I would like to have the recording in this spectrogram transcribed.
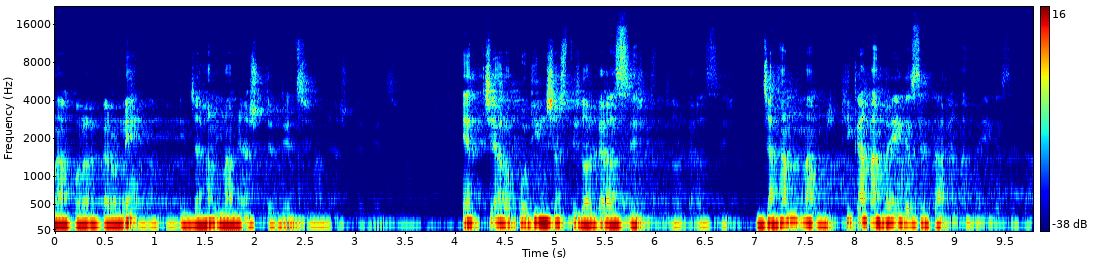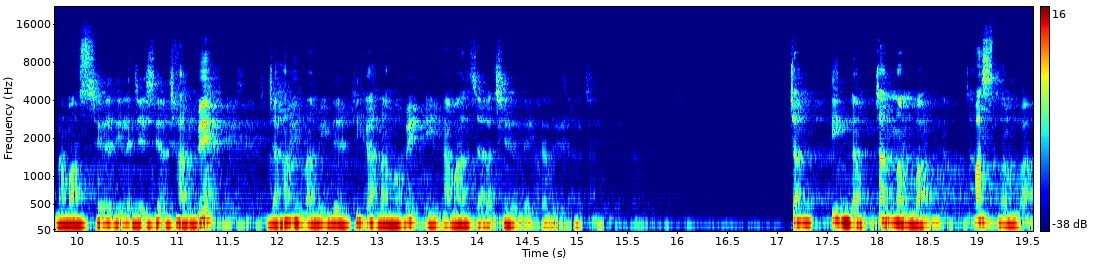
না পড়ার কারণে জাহান্নামে আসতে হয়েছে। এর চেয়ে আরও কঠিন শাস্তি দরকার আছে। জাহান্নাম ঠিকানা হয়ে গেছে তার। নামাজ ছেড়ে দিলে যে সে ছাড়বে, জাহান্নামীদের ঠিকানা হবে এই নামাজ যারা ছেড়ে দেয় তাদের তিন নাম, চার নাম্বার, পাঁচ নাম্বার।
